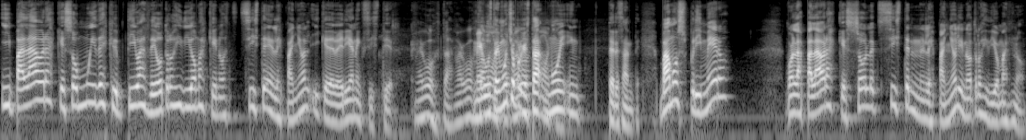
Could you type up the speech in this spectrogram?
Y palabras que son muy descriptivas de otros idiomas que no existen en el español y que deberían existir. Me gusta, me gusta. Me gusta mucho, porque está muy interesante. Vamos primero con las palabras que solo existen en el español y en otros idiomas no.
